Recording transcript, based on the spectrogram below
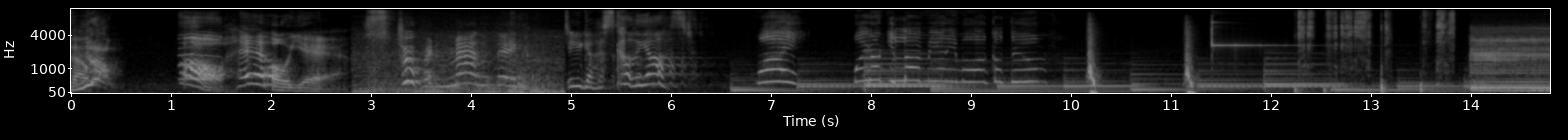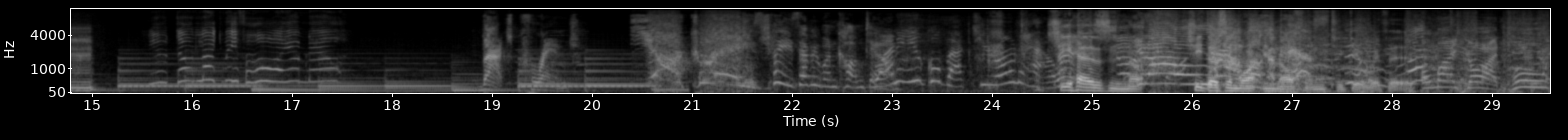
Uncle No! Oh, hell yeah. Stupid man thing! Digas Kaliast. Why? Why don't you love me anymore, Uncle Doom? You don't like me for who I am now? That's cringe. You're crazy! Please, everyone, calm down. Why don't you go back to your own house? She has no. She doesn't want Welcome nothing to do with it. Oh my god, who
